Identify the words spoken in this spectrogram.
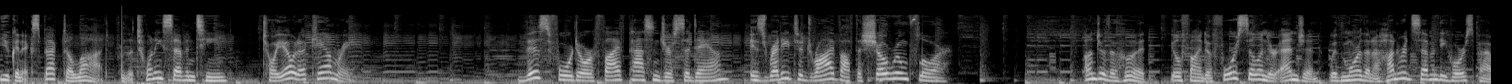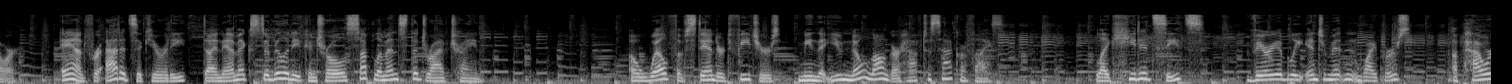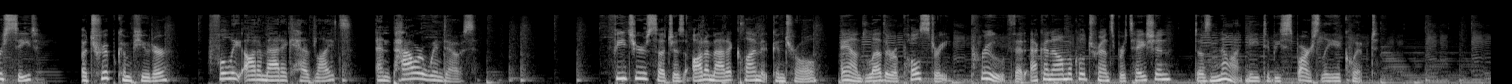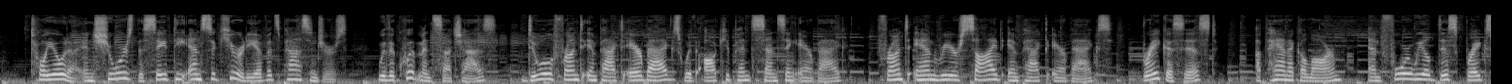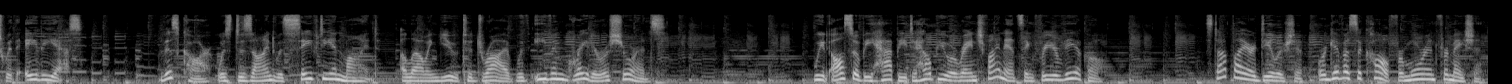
You can expect a lot from the 2017 Toyota Camry. This four-door, five-passenger sedan is ready to drive off the showroom floor. Under the hood, you'll find a four-cylinder engine with more than 170 horsepower. And for added security, Dynamic Stability Control supplements the drivetrain. A wealth of standard features mean that you no longer have to sacrifice. Like heated seats, variably intermittent wipers, a power seat, a trip computer, fully automatic headlights, and power windows. Features such as automatic climate control and leather upholstery prove that economical transportation does not need to be sparsely equipped. Toyota ensures the safety and security of its passengers with equipment such as dual front impact airbags with occupant sensing airbag, front and rear side impact airbags, brake assist, a panic alarm, and four-wheel disc brakes with ABS. This car was designed with safety in mind, allowing you to drive with even greater assurance. We'd also be happy to help you arrange financing for your vehicle. Stop by our dealership or give us a call for more information.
